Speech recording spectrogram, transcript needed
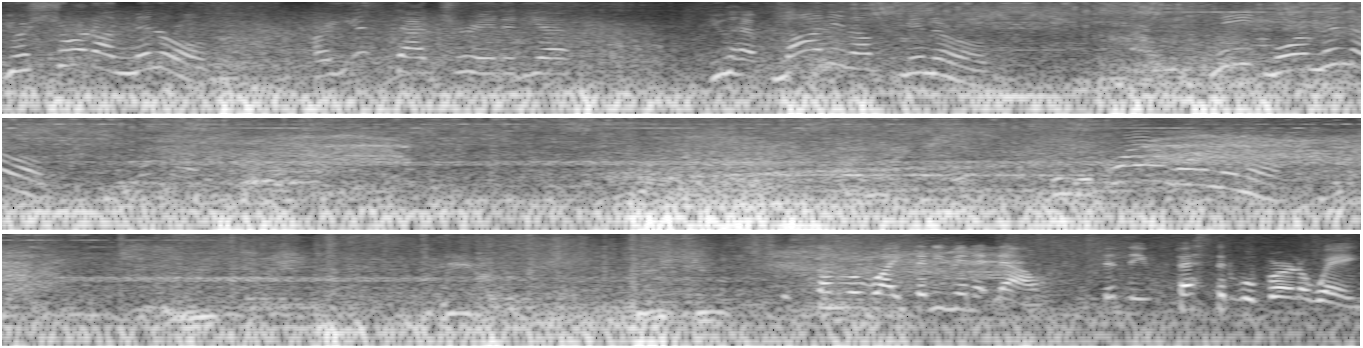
You're short on minerals. Are you saturated yet? You have not enough minerals. Need more minerals. We require more minerals. The sun will rise any minute now. Then the infested will burn away.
